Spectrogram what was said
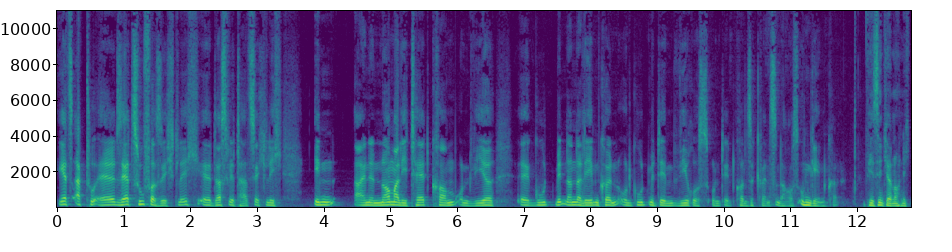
jetzt aktuell sehr zuversichtlich, äh, dass wir tatsächlich in eine Normalität kommen und wir äh, gut miteinander leben können und gut mit dem Virus und den Konsequenzen daraus umgehen können. Wir sind ja noch nicht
